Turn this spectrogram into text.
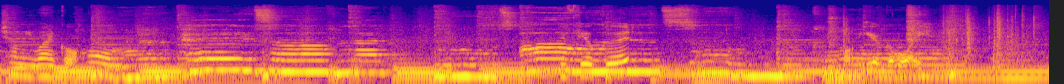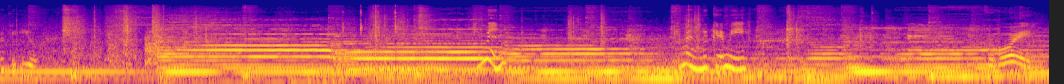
Tell me you want to go home. You feel good? Oh, you're a good boy. Look at you. Come in. Come in, look at me. Good boy.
